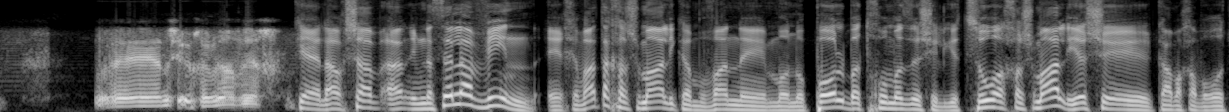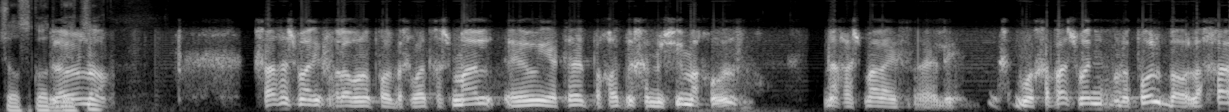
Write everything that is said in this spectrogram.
ואנשים יכולים להרוויח. כן, עכשיו, אני מנסה להבין, אה, חברת החשמל היא כמובן אה, מונופול בתחום הזה של ייצור החשמל, יש אה, כמה חברות שעוסקות לא, בייצור. לא, לא. חברת חשמל היא כבר לא מונופול, בחברת חשמל היום היא מייצרת פחות מ-50% מהחשמל הישראלי. חברת חשמל היא מונופול בהולכה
